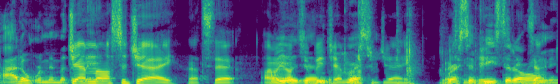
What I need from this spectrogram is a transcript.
I don't remember. Jam name. Master J. That's it. I Oh, mean, yeah, I could be Jam Master Jay. Rest, in peace to the homie.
